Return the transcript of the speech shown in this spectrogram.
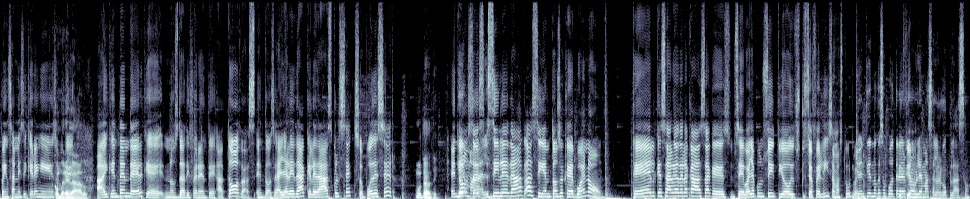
pensar ni siquiera en eso. Comer helado. Hay que entender que nos da diferente a todas. Entonces a ella le da que le da asco el sexo, puede ser. ¿Cómo te a ti? Entonces, si le da así, entonces que bueno, que él que salga de la casa, que se vaya por un sitio, que sea feliz, se masturbe. Yo entiendo que eso puede traer problemas a largo plazo.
